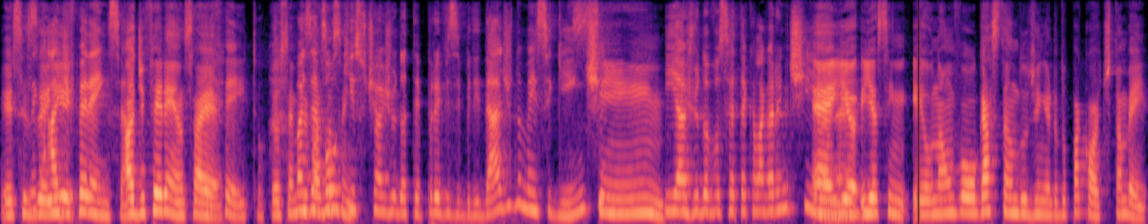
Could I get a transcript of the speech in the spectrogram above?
Esses A aí. diferença. A diferença é. Perfeito. Eu sempre Mas é bom assim. que isso te ajuda a ter previsibilidade no mês seguinte Sim. e ajuda você a ter aquela garantia. É, né? e, e assim, eu não vou gastando o dinheiro do pacote também.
